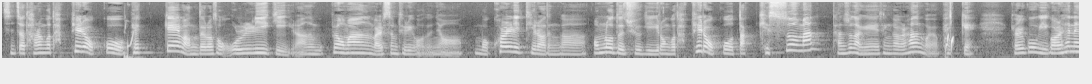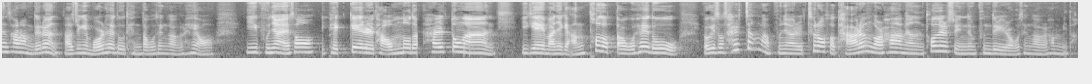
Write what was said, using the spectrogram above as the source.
진짜 다른 거 다 필요 없고 100개 만들어서 올리기라는 목표만 말씀드리거든요. 뭐 퀄리티라든가 업로드 주기 이런 거 다 필요 없고 딱 개수만 단순하게 생각을 하는 거예요. 100개. 결국 이걸 해낸 사람들은 나중에 뭘 해도 된다고 생각을 해요. 이 분야에서 100개를 다 업로드 할 동안 이게 만약에 안 터졌다고 해도 여기서 살짝만 분야를 틀어서 다른 걸 하면 터질 수 있는 분들이라고 생각을 합니다.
